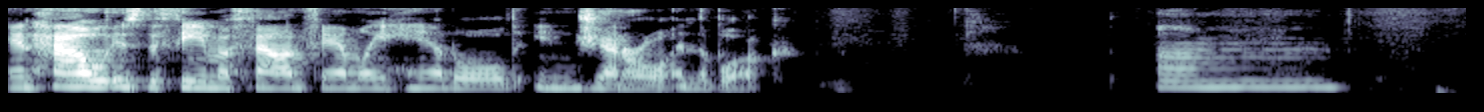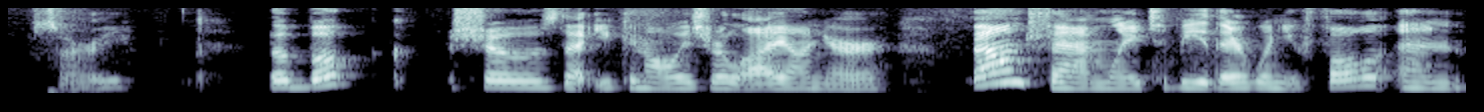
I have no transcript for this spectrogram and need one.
And how is the theme of found family handled in general in the book? Um sorry. The book shows that you can always rely on your found family to be there when you fall and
